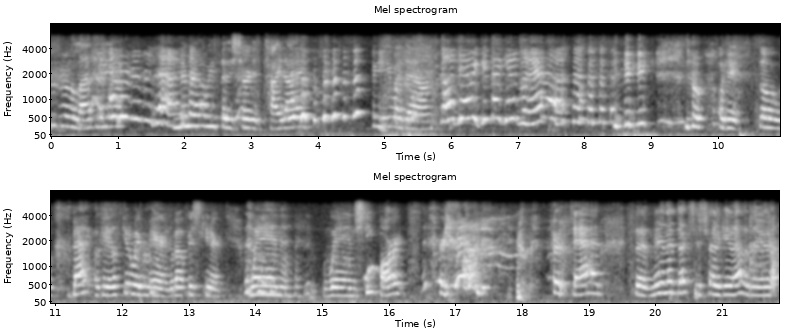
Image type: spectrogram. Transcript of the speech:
is from the last video. I remember that. Remember how we said his shirt is tie dye? He went down. God damn it, get that kid a banana. no, okay, so back. Okay, let's get away from Aaron about Fish Skinner. When when she farts, her, her dad says, "Man, that duck's just trying to get out of there."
